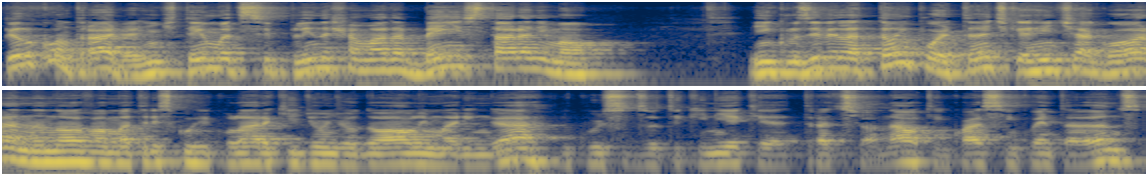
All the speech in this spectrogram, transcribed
Pelo contrário, a gente tem uma disciplina chamada bem-estar animal. Inclusive, ela é tão importante que a gente agora, na nova matriz curricular aqui de onde eu dou aula em Maringá, no curso de zootecnia, que é tradicional, tem quase 50 anos,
